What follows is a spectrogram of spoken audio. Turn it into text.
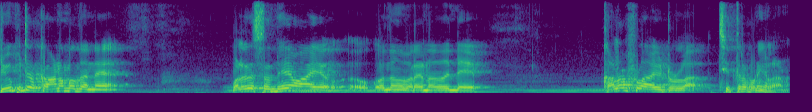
ജൂപ്പിറ്റർ കാണുമ്പോൾ തന്നെ വളരെ ശ്രദ്ധേയമായ ഒന്നെന്ന് പറയുന്നത് അതിന്റെ കളർഫുള്ളായിട്ടുള്ള ചിത്രപ്പണികളാണ്.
